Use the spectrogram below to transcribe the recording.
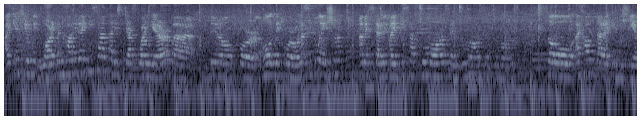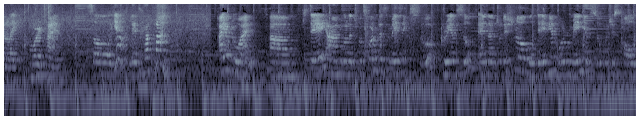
I came here with work and holiday visa. That is just one year, but you know, for all the Corona situation, I'm extending my visa two months and two months and two months. So I hope that I can be here like more time. So yeah, let's have fun. Hi everyone. Um, today I'm gonna transform this amazing soup, Korean soup, in a traditional Moldavian or Romanian soup, which is called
